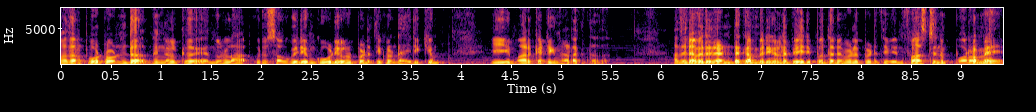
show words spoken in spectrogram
മദർ പോർട്ട് ഉണ്ട് നിങ്ങൾക്ക് എന്നുള്ള ഒരു സൗകര്യം കൂടി ഉൾപ്പെടുത്തിക്കൊണ്ടായിരിക്കും ഈ മാർക്കറ്റിംഗ് നടക്കുന്നത്. അതിനവർ രണ്ട് കമ്പനികളുടെ പേര് ഇപ്പോൾ തന്നെ വെളിപ്പെടുത്തി. വിൻഫാസ്റ്റിന് പുറമെ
